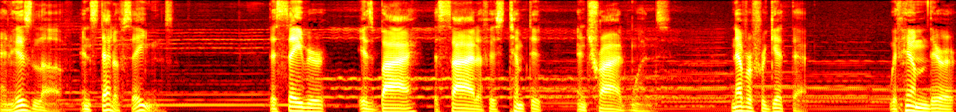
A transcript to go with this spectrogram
and his love instead of Satan's? The Savior is by the side of his tempted and tried ones. Never forget that. With him, there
